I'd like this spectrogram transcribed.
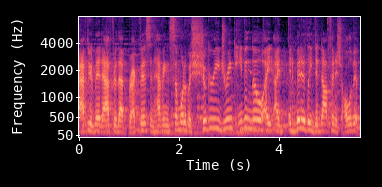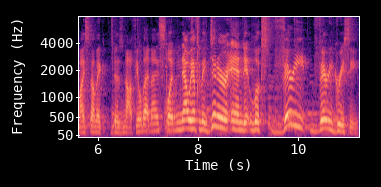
I have to admit, after that breakfast and having somewhat of a sugary drink, even though I, I, admittedly did not finish all of it. My stomach does not feel that nice. But now we have to make dinner and it looks very, very greasy.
